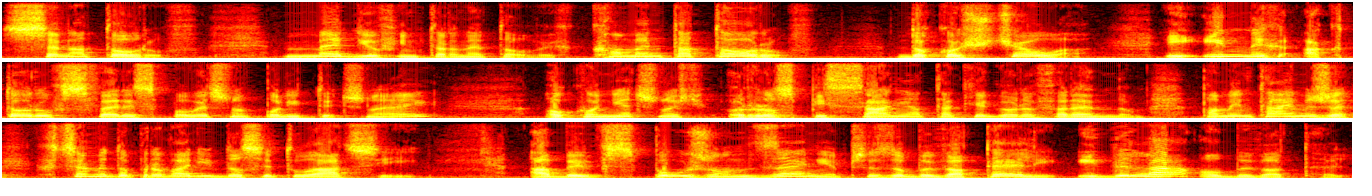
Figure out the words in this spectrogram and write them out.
senatorów, mediów internetowych, komentatorów, do kościoła i innych aktorów sfery społeczno-politycznej o konieczność rozpisania takiego referendum. Pamiętajmy, że chcemy doprowadzić do sytuacji, aby współrządzenie przez obywateli i dla obywateli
